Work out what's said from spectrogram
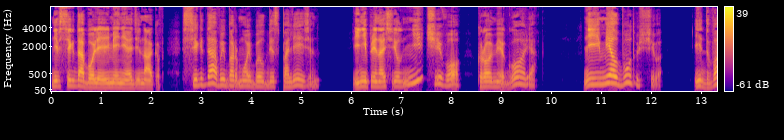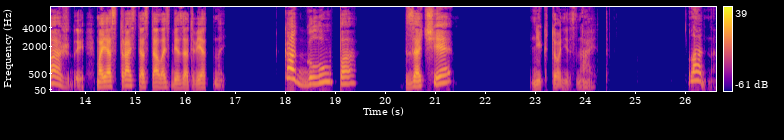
не всегда более или менее одинаков. Всегда выбор мой был бесполезен и не приносил ничего, кроме горя. Не имел будущего. И дважды моя страсть осталась безответной. Как глупо! Зачем? Никто не знает. Ладно.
